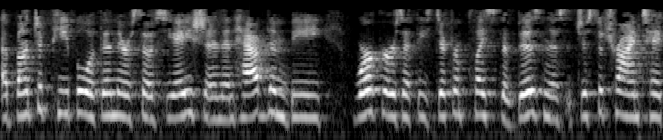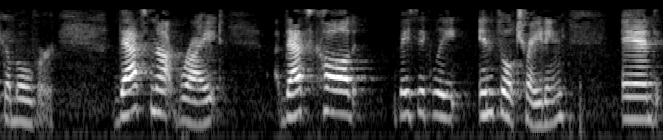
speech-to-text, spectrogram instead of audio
a bunch of people within their association and have them be workers at these different places of business just to try and take them over. That's not right. That's called basically infiltrating. And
